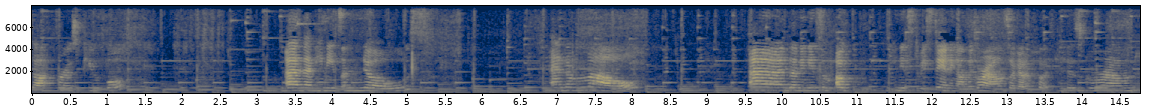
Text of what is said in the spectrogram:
Dot for his pupil. And then he needs a nose then he needs some, uh, he needs to be standing on the ground, so I gotta put his ground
